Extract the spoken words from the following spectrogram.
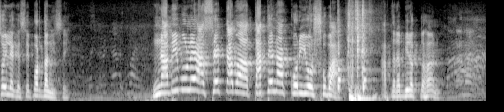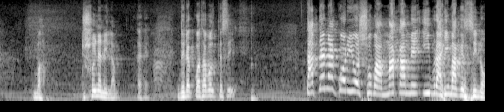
চলে গেছে, পর্দা নিছে। নাবিমূলে আছে কাবা, তাতে না করিও শুবা আপনারা বিরক্ত হন? বাহ, একটু শুনে নিলাম। দুইটা কথা বলতেছি। তাতে না করিও শুবা মাকামে ইব্রাহিম আগে চিনো।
